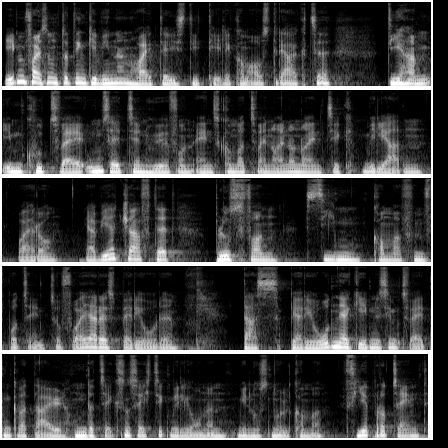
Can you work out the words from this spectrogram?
Ebenfalls unter den Gewinnern heute ist die Telekom Austria Aktie. Die haben im Q2 Umsätze in Höhe von 1,299 Milliarden Euro erwirtschaftet, plus von 7,5 Prozent zur Vorjahresperiode. Das Periodenergebnis im zweiten Quartal 166 Millionen minus 0,4 Prozent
